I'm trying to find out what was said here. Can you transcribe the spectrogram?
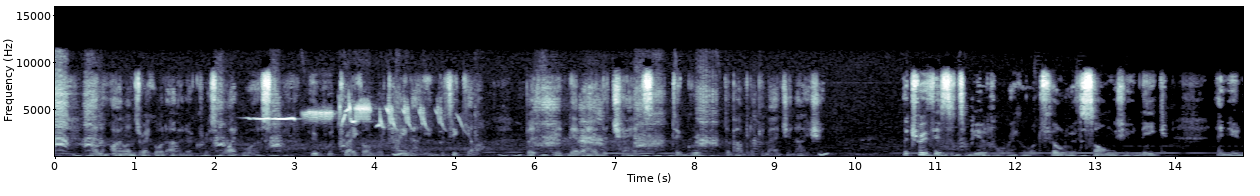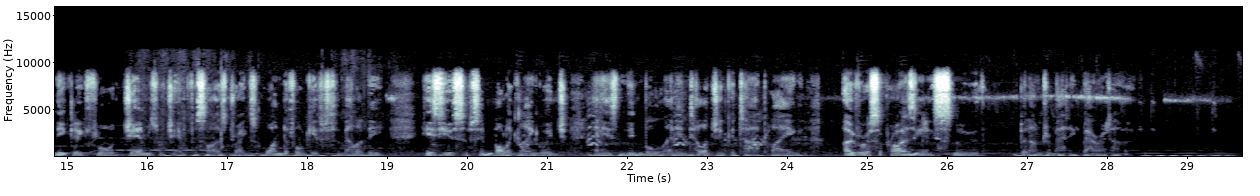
and Islands record owner Chris Whitehurst, who put Drake on retainer in particular, but it never had the chance to grip the public imagination. The truth is it's a beautiful record, filled with songs unique and uniquely flawed gems which emphasise Drake's wonderful gift for melody, his use of symbolic language, and his nimble and intelligent guitar playing over a surprisingly smooth but undramatic baritone.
